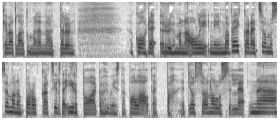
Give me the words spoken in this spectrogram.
kevätlaitumelle näyttelyn kohderyhmänä oli, niin mä veikkaan, että se on myös semmoinen porukka, että siltä irtoaa aika hyvin sitä palautetta. Että jos se on ollut sille nää,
